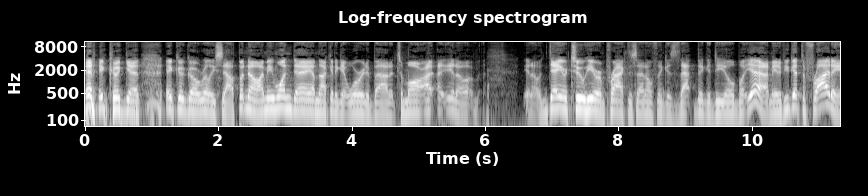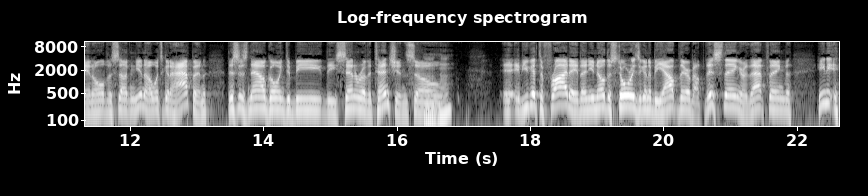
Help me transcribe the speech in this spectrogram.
and it could get it could go really south. But no, I mean, one day I'm not going to get worried about it. Tomorrow, I, you know, you know, day or two here in practice, I don't think is that big a deal. But yeah, I mean, if you get to Friday and all of a sudden, you know, what's going to happen? This is now going to be the center of attention. So. Mm-hmm if you get to Friday, then you know the stories are going to be out there about this thing or that thing. He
